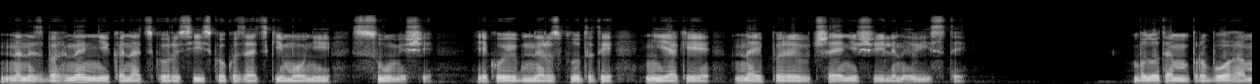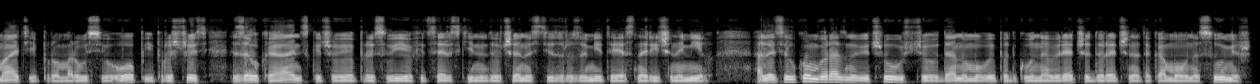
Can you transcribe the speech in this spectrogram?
на незбагненній канадсько-російсько-козацькій мовній суміші, якої б не розплутати ніякі найперевченіші лінгвісти. Було там про Бога маті, про Марусю Гоп і про щось заокеанське, чого я при своїй офіцерській недовченості зрозуміти ясна річ не міг, але цілком виразно відчув, що в даному випадку навряд чи доречна така мовна суміш,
